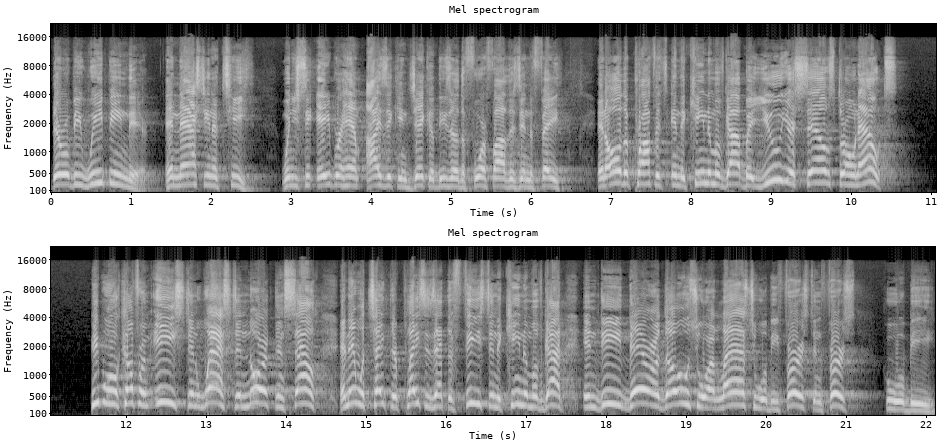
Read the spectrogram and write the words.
There will be weeping there and gnashing of teeth when you see Abraham, Isaac, and Jacob. These are the forefathers in the faith, and all the prophets in the kingdom of God, but you yourselves thrown out. People will come from east and west and north and south, and they will take their places at the feast in the kingdom of God. Indeed, there are those who are last who will be first, and first who will be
